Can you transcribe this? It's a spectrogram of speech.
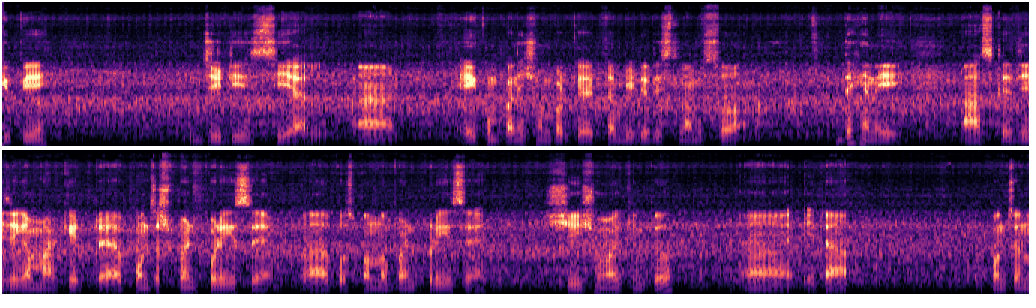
ইউপি জিডিসিএল এই কোম্পানি সম্পর্কে একটা ভিডিও দিছিলাম। সো দেখেন এই, আজকে যে জায়গায় মার্কেট পঞ্চাশ পয়েন্ট পড়ে গেছে পঁচপান্ন পয়েন্ট পড়ে গেছে, সেই সময় কিন্তু এটা পঞ্চান্ন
